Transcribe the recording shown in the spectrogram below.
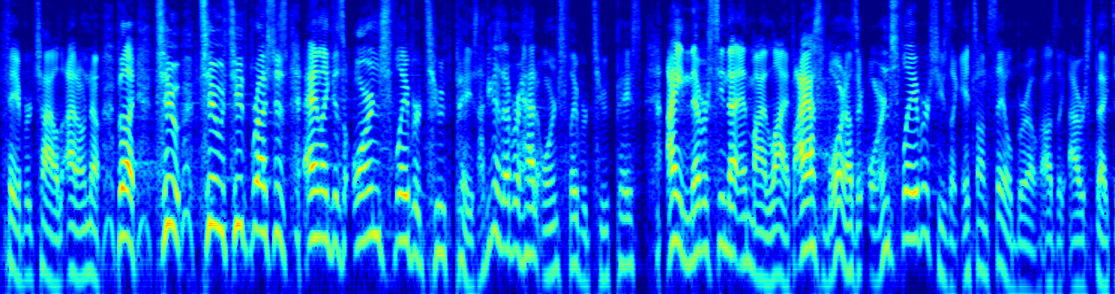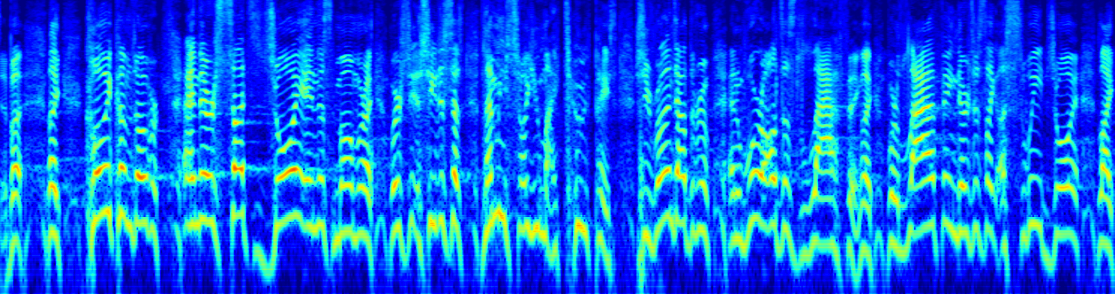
favorite child. I don't know. But like two, two toothbrushes and like this orange flavored toothpaste. Have you guys ever had orange flavored toothpaste? I ain't never seen that in my life. I asked Lauren, I was like, orange flavor? She's like, it's on sale, bro. I was like, I respect it. But like Chloe comes over and there's such joy in this moment right, where she, she just says, let me show you my toothpaste. She runs out the room and we're all just laughing. Like we're laughing there's just like a sweet joy. Like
